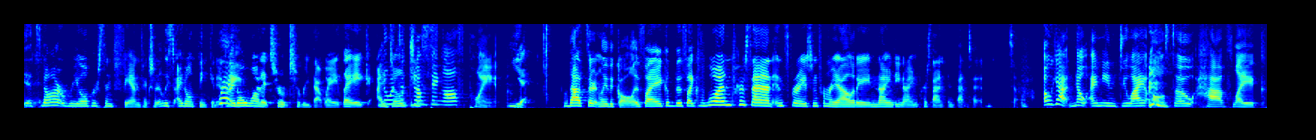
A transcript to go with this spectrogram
it's not real person fan fiction. At least I don't think it is. I don't want it to, to read that way. Like I no, don't it's a jumping off point. yeah. That's certainly the goal. Is like this like 1% inspiration from reality, 99% invented. So Oh yeah, no, I mean, do I also have like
